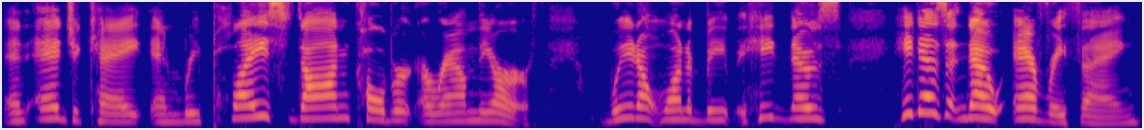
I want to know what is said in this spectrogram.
and educate and replace Don Colbert around the earth. We don't want to be, he knows, he doesn't know everything,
